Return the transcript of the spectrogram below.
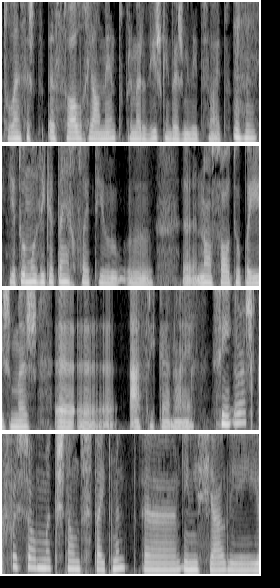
tu lançaste a solo realmente, o primeiro disco, em 2018, uhum. e a tua música tem refletido não só o teu país, mas a África, não é? Sim, eu acho que foi só uma questão de statement uh, inicial e,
